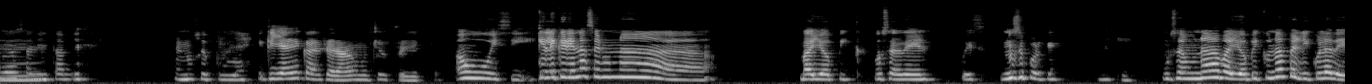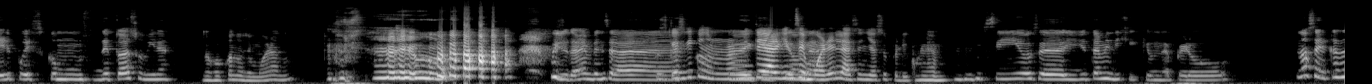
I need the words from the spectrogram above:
Iba a Mm, salir también. no se pudo. Y que ya le cancelaron muchos proyectos. Uy, sí. Que le querían hacer una biopic, o sea, de él, pues, no sé por qué. ¿De O sea, una biopic, una película de él, pues, como de toda su vida. Mejor cuando se muera, ¿no? Pues yo también pensaba... Pues que es que cuando normalmente ¿qué- alguien se muere, le hacen ya su película. Sí, o sea, yo también dije qué onda, pero... No sé, el caso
